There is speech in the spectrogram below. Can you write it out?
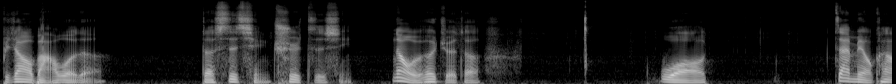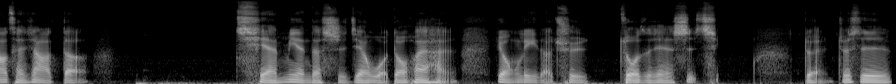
比较有把握的的事情去执行。那我会觉得，我在没有看到成效的前面的时间，我都会很用力的去做这件事情。对，就是。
